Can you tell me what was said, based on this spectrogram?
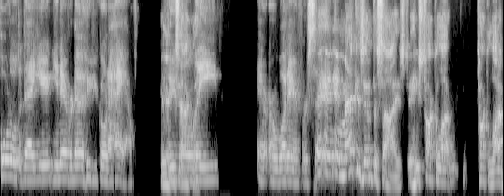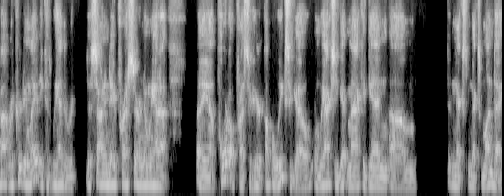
portal today, you you never know who you're going to have, yeah, who's exactly. going to leave, or, or, whatever. So, and, and Mack has emphasized, and he's talked a lot talked a lot about recruiting lately because we had the the signing day presser, and then we had a a, a portal presser here a couple weeks ago, and we actually get Mack again um, next next Monday.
